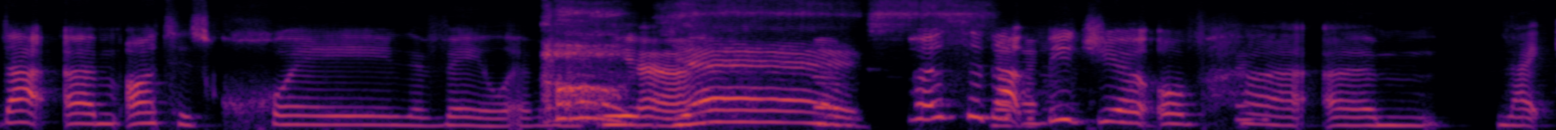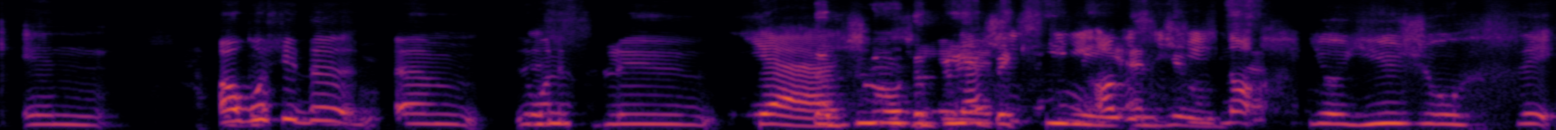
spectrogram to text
that um artist Coi Leray or whatever? her Yeah. yes. posted Yeah. that video of her um like in Oh, was she the um the one in This- blue? yeah The blue- the blue yeah, she's bikini and obviously she's heels. not your usual thick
